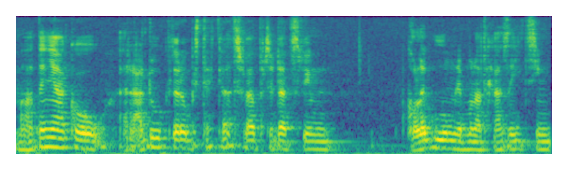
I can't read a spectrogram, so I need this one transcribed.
Máte nějakou radu, kterou byste chtěla třeba předat svým kolegům nebo nadcházejícím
